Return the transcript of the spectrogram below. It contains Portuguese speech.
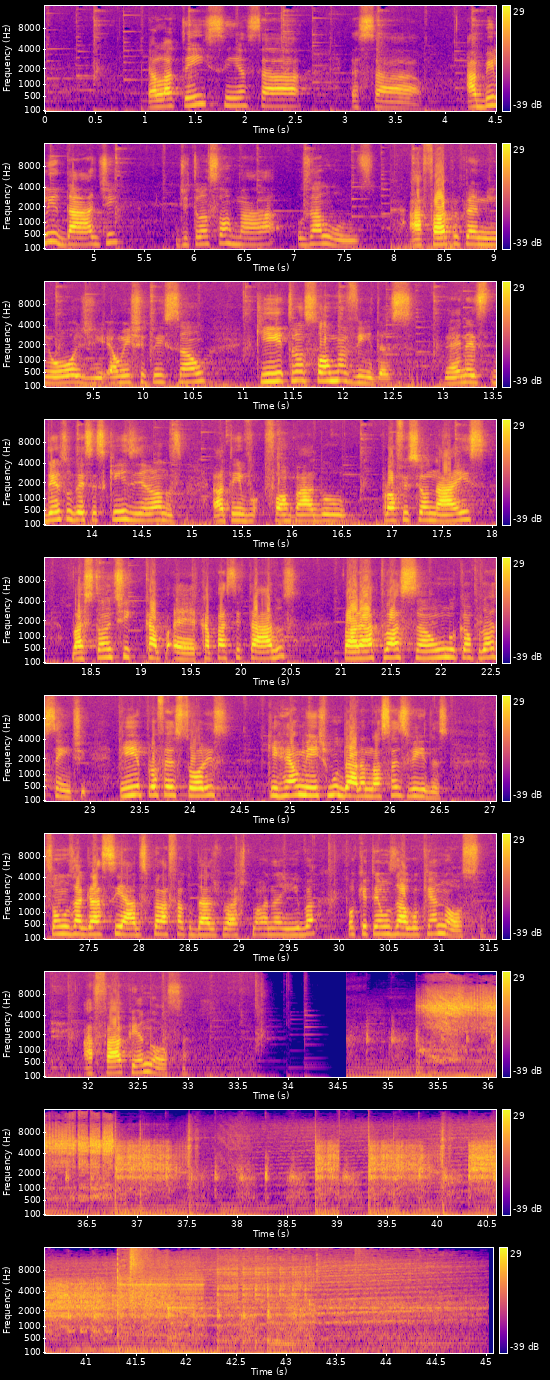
ela tem sim essa, essa habilidade de transformar os alunos. A FAP para mim hoje é uma instituição que transforma vidas. Né? Dentro desses 15 anos, ela tem formado profissionais bastante é, capacitados para a atuação no campo docente e professores que realmente mudaram nossas vidas somos agraciados pela Faculdade de Baixo do Parnaíba porque temos algo que é nosso. A FAP é nossa.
